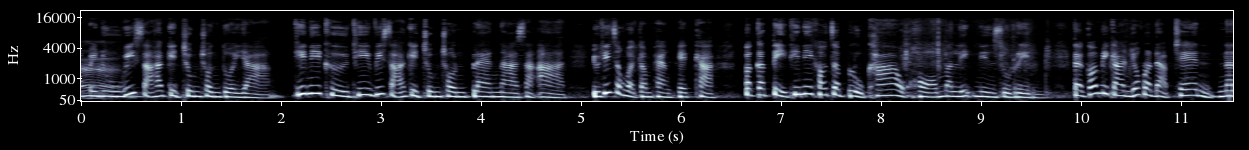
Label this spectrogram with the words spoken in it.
าไปดูวิสาหกิจชุมชนตัวอย่าง ที่นี่คือที่วิสาหกิจชุมชนแปลงนาสะอาด อยู่ที่จังหวัดกำแพงเพชรค่ะ ปกติที่นี่เขาจะปลูกข้าวหอมมะลินินสุรินทร์แต่ก็มีการยกระดับเช่นน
